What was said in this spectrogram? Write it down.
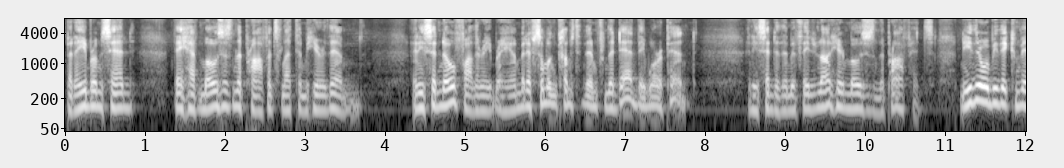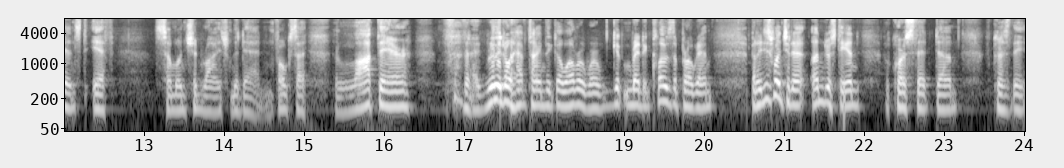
But Abram said, They have Moses and the prophets, let them hear them. And he said, No, Father Abraham, but if someone comes to them from the dead, they will repent. And he said to them, If they do not hear Moses and the prophets, neither will be they convinced if someone should rise from the dead. And folks, a lot there that I really don't have time to go over. We're getting ready to close the program, but I just want you to understand, of course, that um, because the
